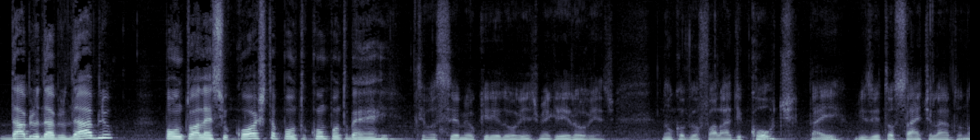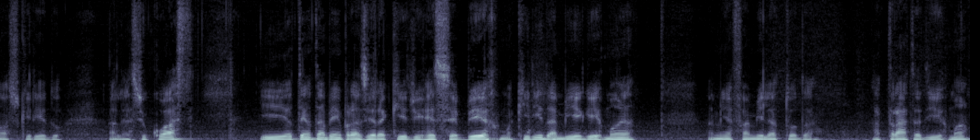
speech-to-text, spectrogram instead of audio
www.alessiocosta.com.br Se você, meu querido ouvinte, minha querida ouvinte, nunca ouviu falar de coach, tá aí. Visita o site lá do nosso querido Alessio Costa. E eu tenho também o prazer aqui de receber uma querida amiga e irmã, a minha família toda a trata de irmã.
